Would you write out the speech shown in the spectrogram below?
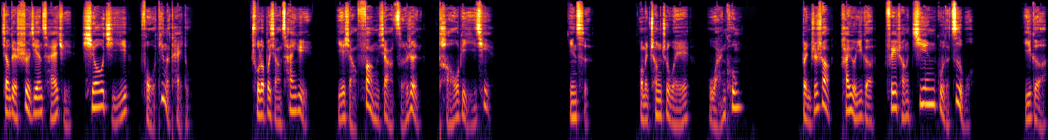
将对世间采取消极否定的态度，除了不想参与，也想放下责任，逃避一切。因此，我们称之为完空。本质上还有一个非常坚固的自我。一个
